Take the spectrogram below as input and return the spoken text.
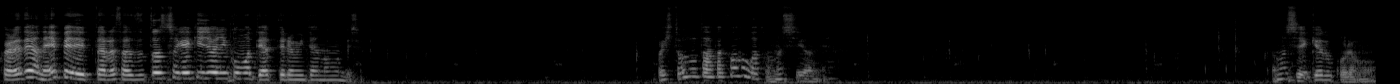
これだよね。エペで言ったらさずっと射撃場にこもってやってるみたいなもんでしょ。やっぱ人と戦う方が楽しいよね。楽しいけどこれも。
